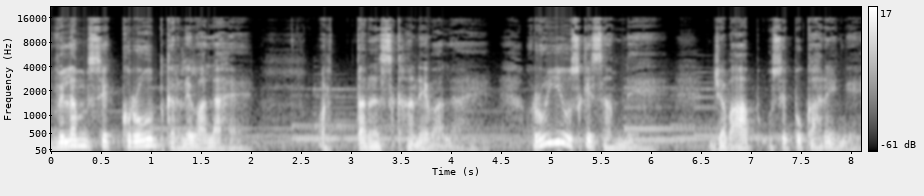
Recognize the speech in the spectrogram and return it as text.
विलंब से क्रोध करने वाला है और तरस खाने वाला है। रोइए उसके सामने। है जब आप उसे पुकारेंगे,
